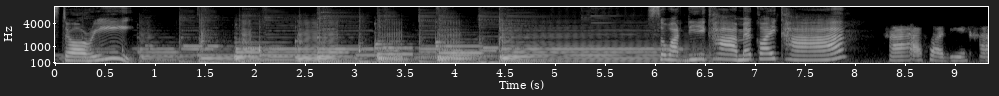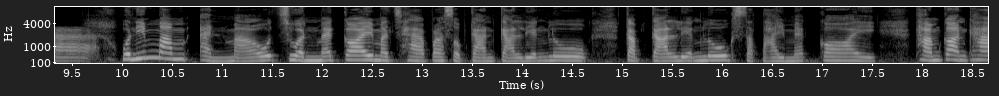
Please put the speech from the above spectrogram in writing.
Story สวัสดีค่ะ แม่ก้อยค่ะ ค่ะ สวัสดีค่ะ วันนี้ Mom and Mouth ชวนแม่ก้อยมาแชร์ประสบการณ์การเลี้ยงลูก กับการเลี้ยงลูกสไตล์แม่ก้อยถามก่อนค่ะ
